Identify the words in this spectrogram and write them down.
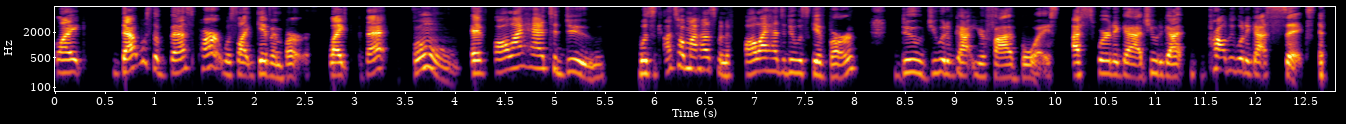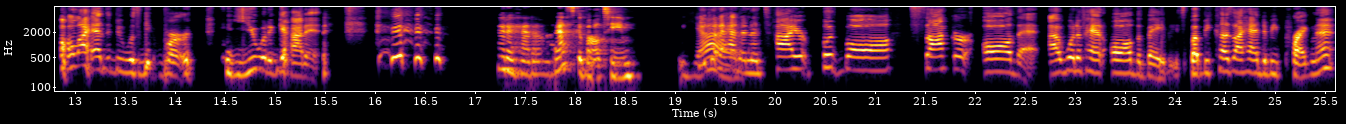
like that was the best part was like giving birth. Like that, boom. If all I had to do was, I told my husband, if all I had to do was give birth, dude, you would have got your five boys. I swear to God, you would have got, probably would have got six. If all I had to do was give birth, you would have got it. I'd have had a basketball team. Yeah. You could have had an entire football, soccer, all that. I would have had all the babies. But because I had to be pregnant,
